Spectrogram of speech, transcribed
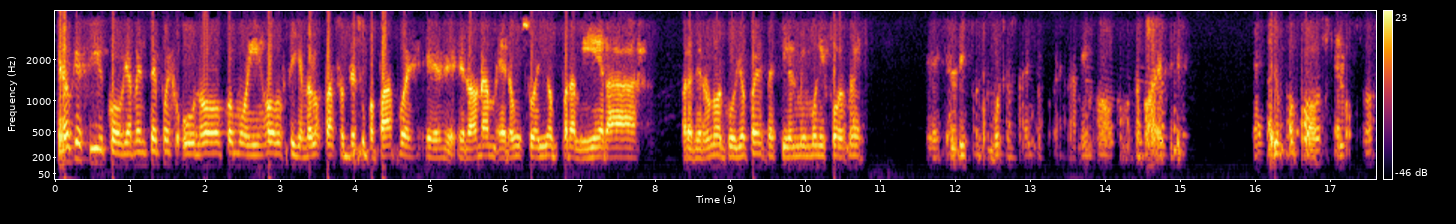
Creo que sí, obviamente pues uno como hijo siguiendo los pasos de su papá pues eh, era una, era un sueño para mí, era para mí era un orgullo pues vestir el mismo uniforme que he visto por muchos años, pues ahora mismo, como te puedo decir, estoy un poco celoso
